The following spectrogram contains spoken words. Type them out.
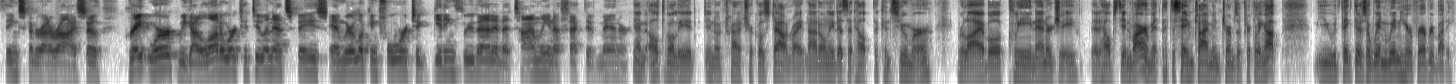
things can run awry. So great work. We got a lot of work to do in that space, and we're looking forward to getting through that in a timely and effective manner. And ultimately, it you know kind of trickles down, right? Not only does it help the consumer, reliable, clean energy, it helps the environment at the same time in terms of trickling up. You would think there's a win-win here for everybody.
